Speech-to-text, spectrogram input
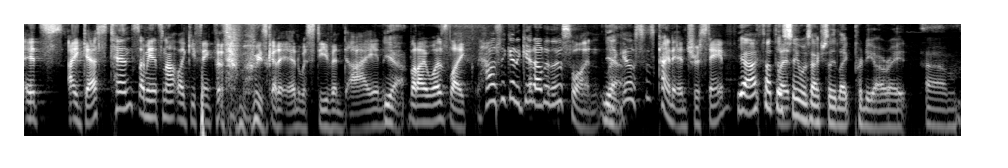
it's I guess tense. I mean, it's not like you think that the movie's gonna end with Steven dying. Yeah. But I was like, how's he gonna get out of this one? Yeah. Like, this is kind of interesting. Yeah, I thought this But- scene was actually like pretty all right. Um,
